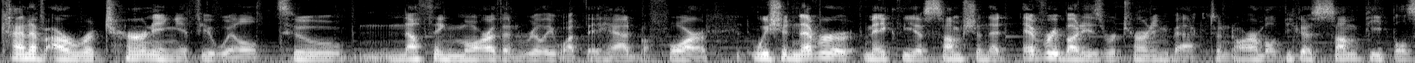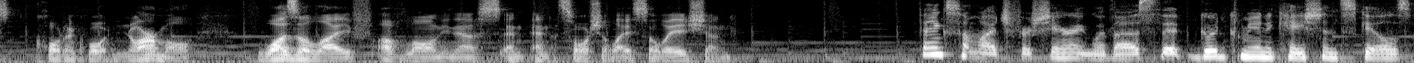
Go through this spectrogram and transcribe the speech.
kind of are returning, if you will, to nothing more than really what they had before. We should never make the assumption that everybody's returning back to normal because some people's quote unquote normal was a life of loneliness and, and social isolation. Thanks so much for sharing with us that good communication skills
